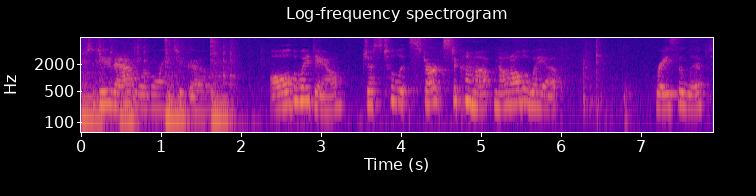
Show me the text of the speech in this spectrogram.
To do that, we're going to go all the way down, just till it starts to come up, not all the way up, raise the lift,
